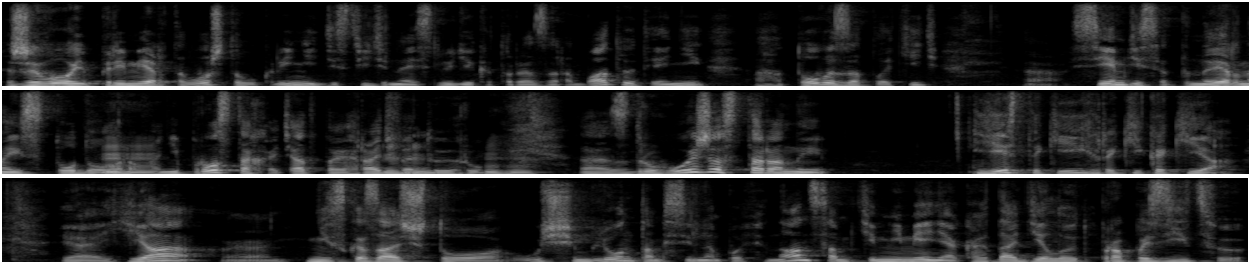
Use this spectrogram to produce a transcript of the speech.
живой пример того, что в Украине действительно есть люди, которые зарабатывают, и они готовы заплатить 70, э, да, наверное, и 100 долларов. Mm-hmm. Они просто хотят поиграть mm-hmm. в эту игру. Mm-hmm. С другой же стороны, есть такие игроки, как я. Э, я, не сказать, что ущемлен там сильно по финансам, тем не менее, когда делают пропозицию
